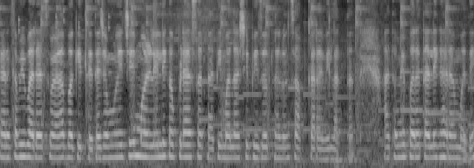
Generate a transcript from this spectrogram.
कारण का मी बऱ्याच वेळा बघितले त्याच्यामुळे जे मळलेले कपडे असतात ना ती मला अशी भिजत घालून साफ करावी लागतात. आता मी परत आले घरामध्ये.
